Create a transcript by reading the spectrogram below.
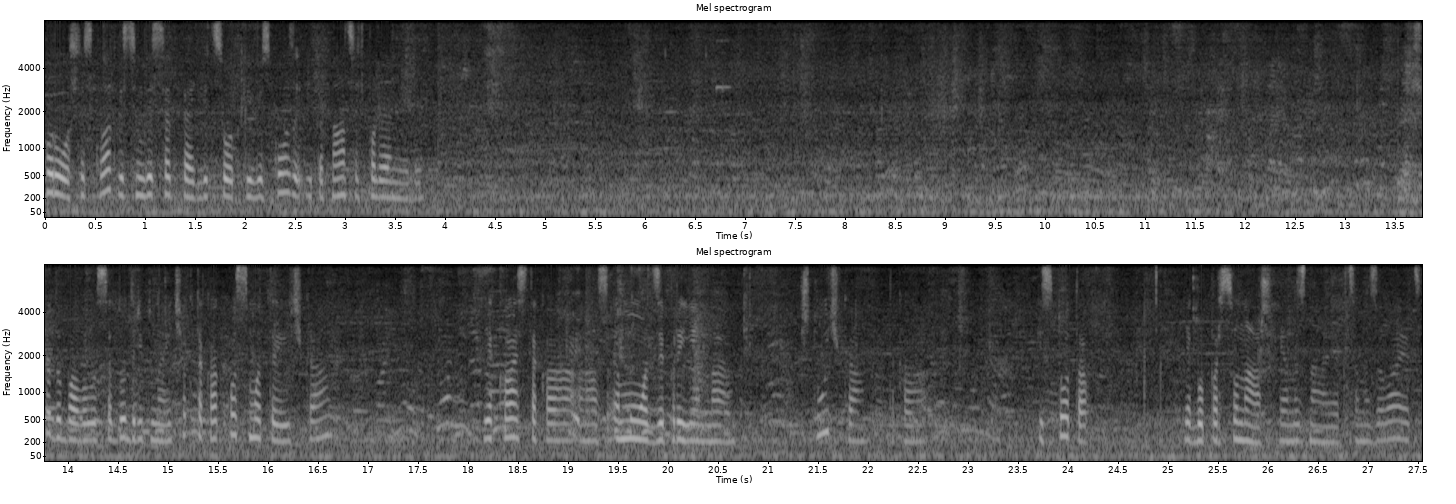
Хороший склад, 85% віскози і 15 поліаміду. Що додавалося до дрібничок? Така косметичка. Якась така з емодзі приємна штучка, така істота, якби персонаж. Я не знаю, як це називається,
